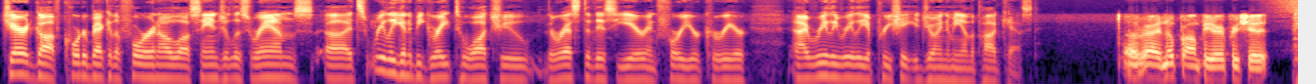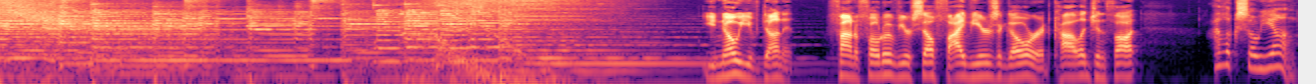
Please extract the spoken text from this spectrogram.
Jared Goff, quarterback of the 4 0 Los Angeles Rams. Uh, it's really going to be great to watch you the rest of this year and for your career. And I really, really appreciate you joining me on the podcast. All right. No problem, Peter. I appreciate it. You know you've done it. Found a photo of yourself five years ago or at college and thought, I look so young.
